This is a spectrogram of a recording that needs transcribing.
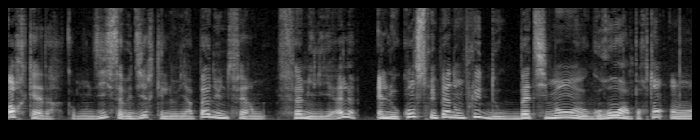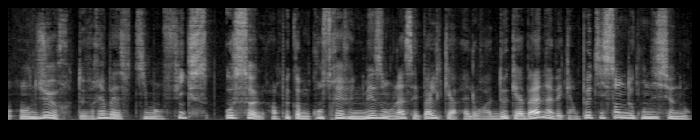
hors cadre, comme on dit, ça veut dire qu'elle ne vient pas d'une ferme familiale, elle ne construit pas non plus de bâtiments euh, gros importants en, en, dur, de vrais bâtiments fixes au sol, un peu comme construire une maison, là c'est pas le cas, elle aura deux cabanes avec un petit centre de conditionnement.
